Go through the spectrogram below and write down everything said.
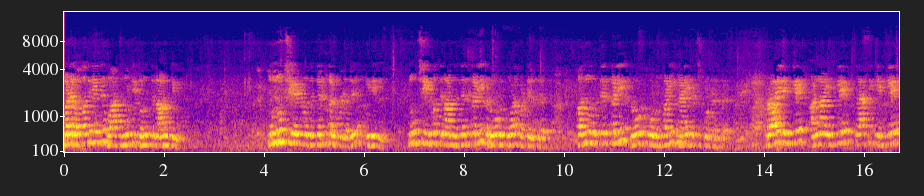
மண்டலம் பதினைந்து வார்டு நூற்றி தொண்ணூத்தி நான்கில் முன்னூற்றி எழுபது தெருக்கள் உள்ளது. இதில் நூற்றி இருபத்தி நான்கு தெருக்களில் ரோடு போடப்பட்டிருக்கிறது. பதினோரு தெருக்களில் ரோடு போடும் பணி நடைபெற்றுக் கொண்டிருக்கிறது. Royal enclave Anna enclave classic enclave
